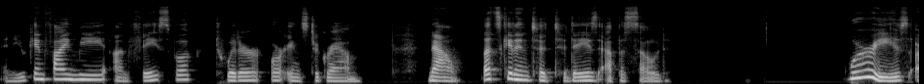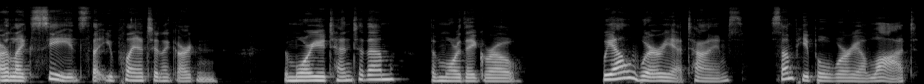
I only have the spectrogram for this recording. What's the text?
and you can find me on Facebook, Twitter, or Instagram. Now, let's get into today's episode. Worries are like seeds that you plant in a garden. The more you tend to them, the more they grow. We all worry at times. Some people worry a lot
